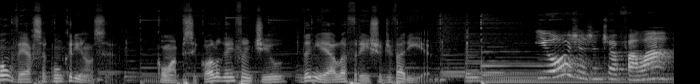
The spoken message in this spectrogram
Conversa com Criança, com a psicóloga infantil Daniela Freixo de Varia. E hoje a gente vai falar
